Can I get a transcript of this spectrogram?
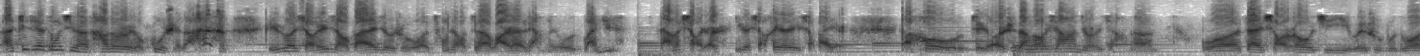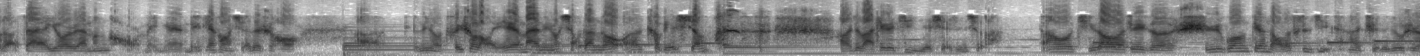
啊，这些东西呢，它都是有故事的。比如说小黑小白，就是我从小最爱玩的两个游玩具，两个小人儿，一个小黑人，一个小白人。然后这个儿时蛋糕香就是讲的我在小时候记忆为数不多的，在幼儿园门口每年每天放学的时候，啊，有那种推车老爷爷卖那种小蛋糕，啊，特别香。啊，就把这个记忆也写进去了，然后提到了这个时光颠倒的四季，那指的就是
